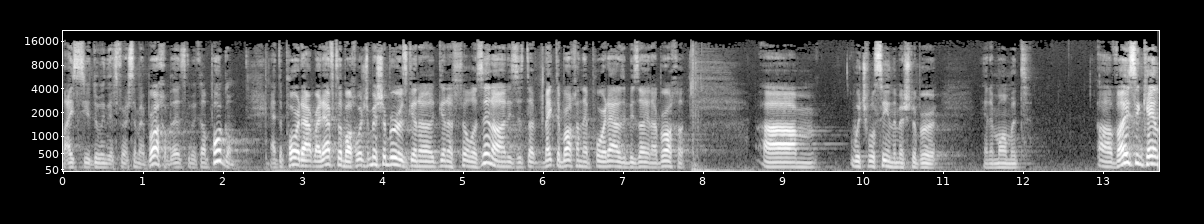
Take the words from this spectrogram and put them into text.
nice you're doing this for a semi bracha, but then it's going to become pogum. And to pour it out right after the bracha, which Mishabur is going to going to fill us in on, he says to make the bracha and then pour it out as a bizayin bracha, um, which we'll see in the Mishnah Berurah in a moment. Vaisin Kain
